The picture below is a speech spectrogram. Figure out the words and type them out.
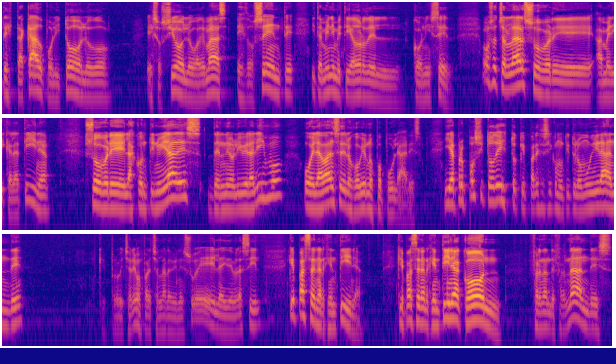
destacado politólogo, es sociólogo además, es docente y también investigador del CONICET. Vamos a charlar sobre América Latina, sobre las continuidades del neoliberalismo o el avance de los gobiernos populares. Y a propósito de esto, que parece así como un título muy grande, que aprovecharemos para charlar de Venezuela y de Brasil, ¿qué pasa en Argentina? ¿Qué pasa en Argentina con Fernández Fernández?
